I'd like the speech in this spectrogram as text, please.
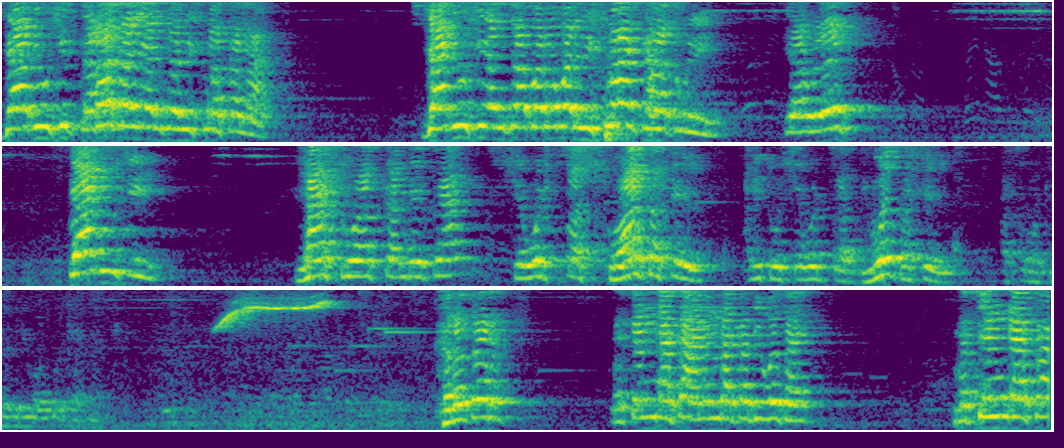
ज्या दिवशी तडा जाईल यांच्या विश्वासाला ज्या दिवशी यांच्या बरोबर विश्वासघात होईल त्यावेळेस त्या दिवशी ह्या सुहास कांदेचा शेवटचा श्वास असेल आणि तो शेवटचा दिवस असेल असं म्हटलं तरी वावगं ठरणार खर तर प्रचंड असा आनंदाचा दिवस आहे. प्रचंड असा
